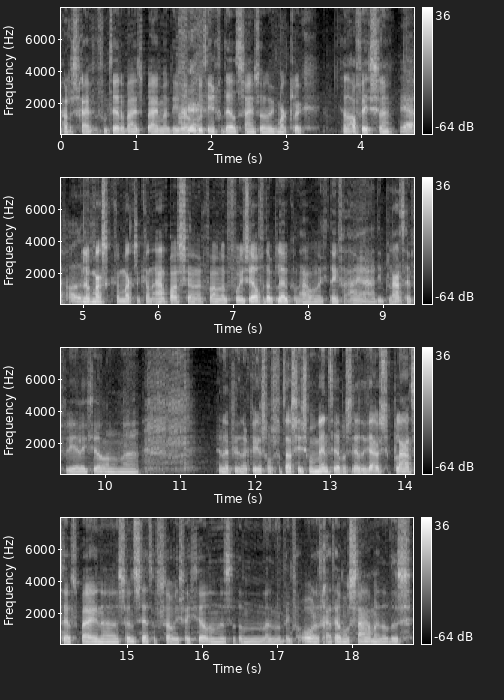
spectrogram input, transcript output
harde schijven van terabytes bij me, die wel goed ingedeeld zijn, zodat ik makkelijk kan afwisselen. ja, oh, En ook makkelijk, makkelijk kan aanpassen. En gewoon ook voor jezelf het ook leuk kan houden. Dat je denkt van, ah ja, die plaat even weer, weet je wel. En, eh, en dan, dan kun je soms fantastische momenten hebben. Als je net de juiste plaat hebt bij een eh, sunset of zoiets, weet je wel. Dan, is het dan, dan denk je van, oh, dat gaat helemaal samen. Dat is,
